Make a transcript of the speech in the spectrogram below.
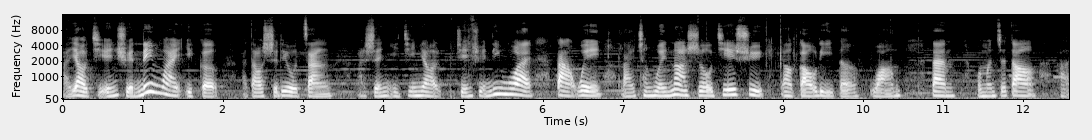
啊要拣选另外一个啊，到十六章神已经要拣选另外大卫来成为那时候接续要高丽的王。但我们知道啊，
